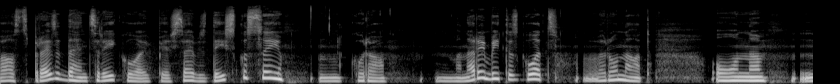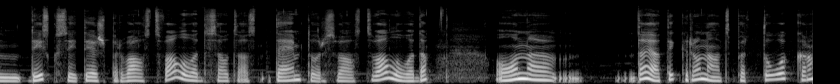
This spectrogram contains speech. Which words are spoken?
valsts prezidents rīkoja pie sevis diskusiju, kurā man arī bija tas gods runāt. Un diskusija tieši par valsts valodu saucās Tēmturas valsts valoda. Un tajā tika runāts par to, ka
